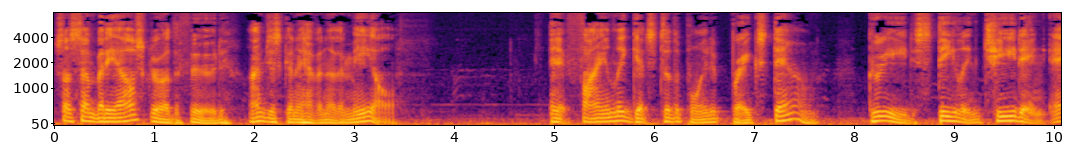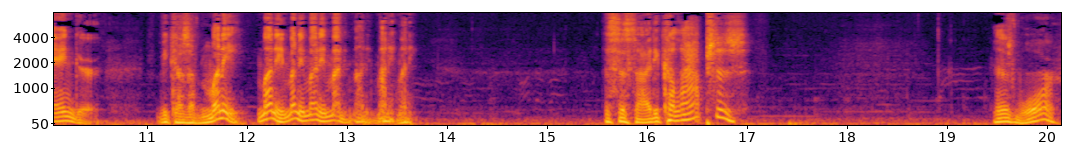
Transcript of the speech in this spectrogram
So somebody else grow the food. I'm just going to have another meal. And it finally gets to the point it breaks down. Greed, stealing, cheating, anger, because of money, money, money, money, money, money, money, money. The society collapses. There's war.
